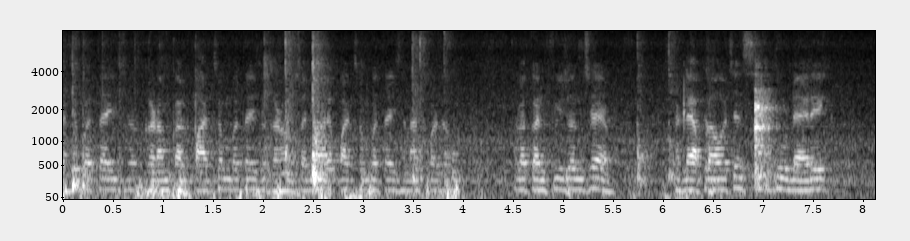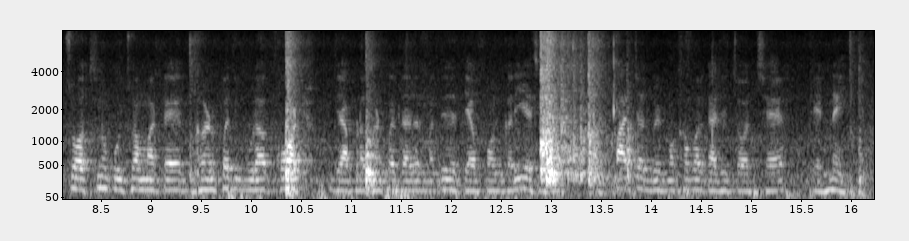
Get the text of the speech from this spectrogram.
આજે બતાવી છે ઘણા કાલ પાંચમ બતાવી છે ઘણા શનિવારે પાચમ બતાવી છે નાગ પાચમ એટલે કન્ફ્યુઝન છે. એટલે આપણા વચ્ચે સીધું ડાયરેક્ટ ચોથનું પૂછવા માટે ગણપતિપુરા કોટ, જે આપણા ગણપતિ દાદા મંદિર છે, ત્યાં ફોન કરીએ છીએ. પાંચ જ મિનિટમાં ખબર કે આજે ચોથ છે કે નહીં.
